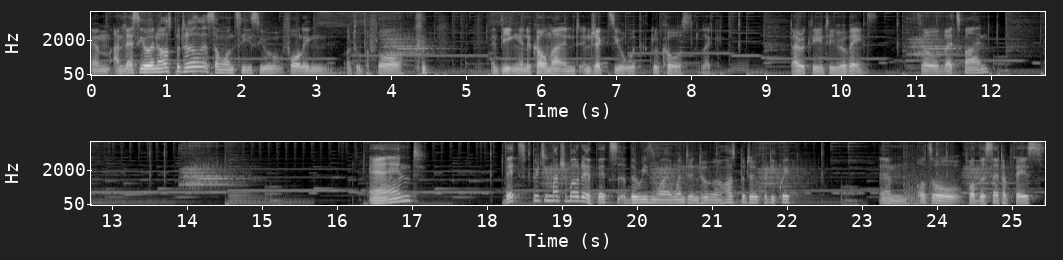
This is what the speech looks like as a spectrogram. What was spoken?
Um, unless you're in a hospital, someone sees you falling onto the floor and being in a coma and injects you with glucose, like directly into your veins. So that's fine. And that's pretty much about it. That's the reason why I went into a hospital pretty quick. Um, also for the setup phase,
